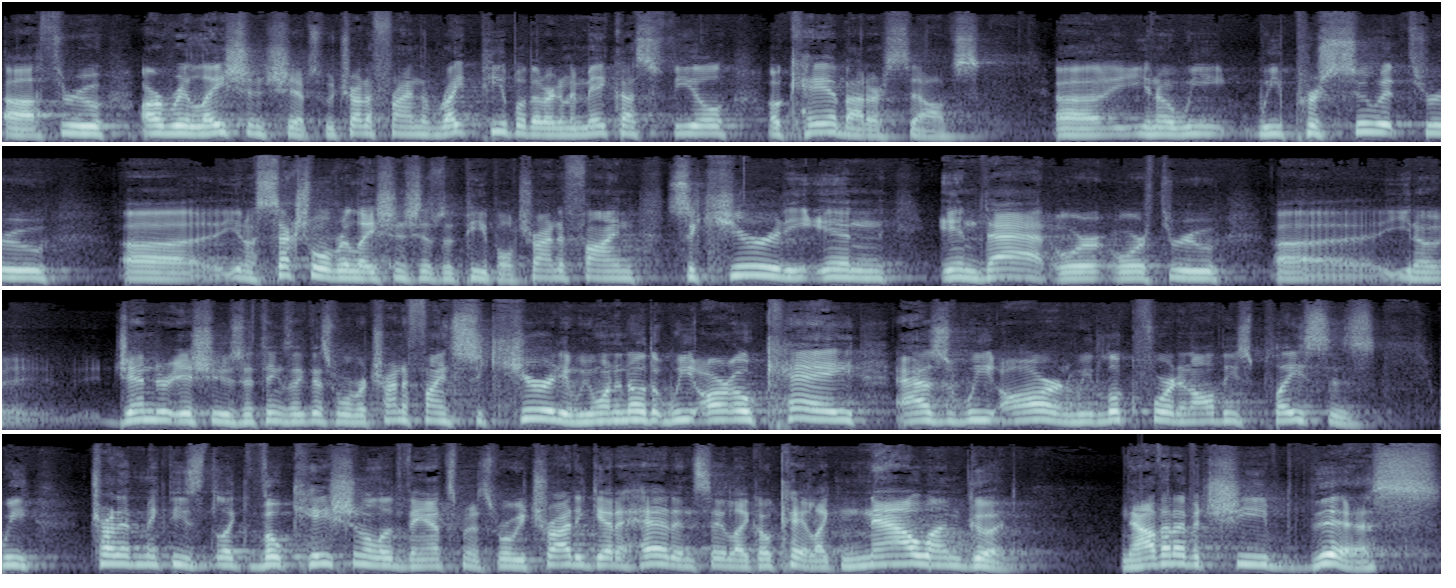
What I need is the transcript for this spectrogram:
uh, through our relationships. We try to find the right people that are going to make us feel okay about ourselves. Uh, you know, we, we pursue it through uh, you know, sexual relationships with people, trying to find security in, in that, or, or through uh, you know, gender issues or things like this, where we're trying to find security. We want to know that we are okay as we are, and we look for it in all these places. We try to make these like vocational advancements where we try to get ahead and say, like, okay, like now I'm good. Now that I've achieved this,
